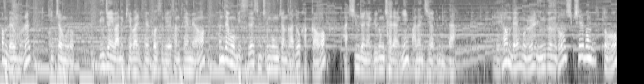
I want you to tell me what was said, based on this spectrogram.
현 매물을 기점으로 굉장히 많은 개발이 될 것으로 예상되며 현대모비스 진천공장과도 가까워 아침 저녁 유동 차량이 많은 지역입니다. 네, 현 매물 인근으로 17번 국도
